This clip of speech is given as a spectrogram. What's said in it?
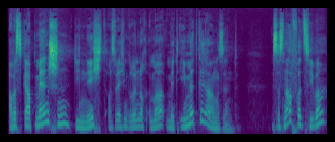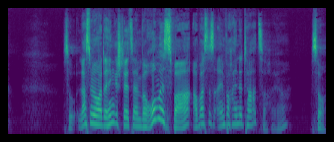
Aber es gab Menschen, die nicht, aus welchen Gründen auch immer, mit ihm mitgegangen sind. Ist das nachvollziehbar? So, lassen wir mal dahingestellt sein, warum es war, aber es ist einfach eine Tatsache. Ja? So.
